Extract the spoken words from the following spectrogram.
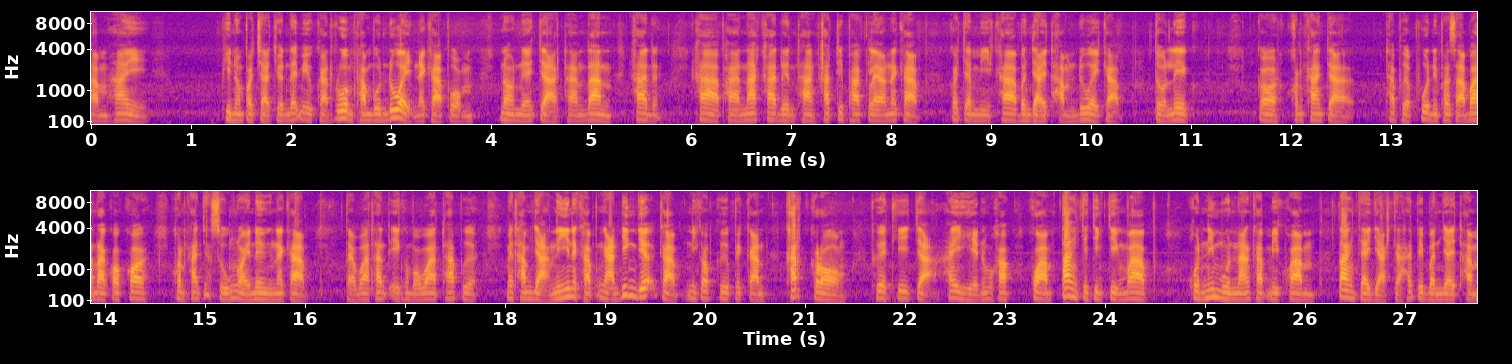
ทำให้พี่น้องประชาชนได้มีโอกาสร่วมทำบุญด้วยนะครับ ผม นอกเหนือจากทางด้านค่าค่าพาหนะค่าเดินทางคัดที่พักแล้วนะครับ ก็จะมีค่าบรรยายธรรมด้วยครับ ตัวเลขก็ค่อนข้างจะ ถ้าเผื่อพูดในภาษาบ้านเราก็ค่อนข้างจะสูงหน่อยหนึ่งนะครับแต่ว่าท่านเองก็บอกว่าถ้าเผื่อไม่ทำอย่างนี้นะครับงานยิ่งเยอะครับนี่ก็คือเป็นการคัดกรองเพื่อที่จะให้เห็นว่าครับความตั้งใจจริง ๆ ว่าคนนิมนต์นั้นครับมีความตั้งใจอยากจะให้ไปบรรยายธรรม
